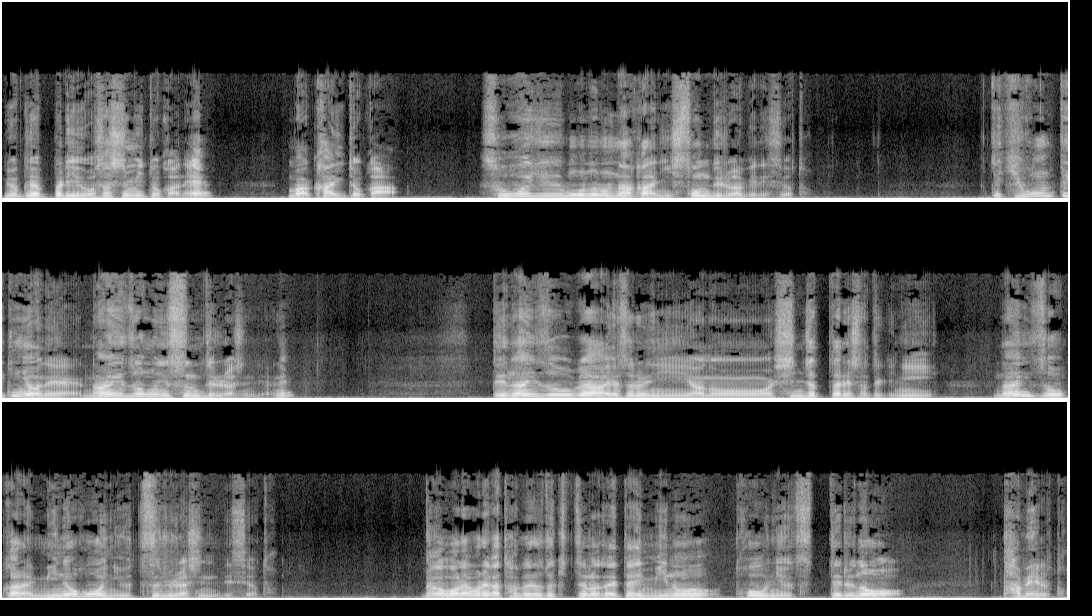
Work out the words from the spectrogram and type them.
よくやっぱりお刺身とかね、まあ貝とか、そういうものの中に潜んでるわけですよ、と。で、基本的にはね、内臓に住んでるらしいんだよね。で、内臓が、要するに、あのー、死んじゃったりした時に、内臓から身の方に移るらしいんですよ、と。だから我々が食べる時っていうのは大体身の方に移ってるのを食べると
